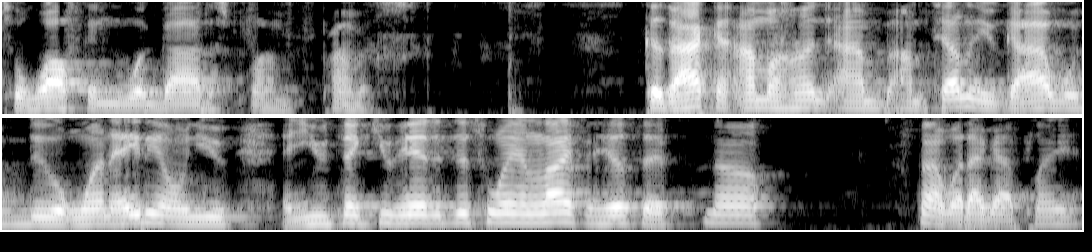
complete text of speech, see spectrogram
to walk in what God has promised. Because I can, I'm a hundred. I'm, I'm telling you, God will do a 180 on you, and you think you headed this way in life, and He'll say, "No, it's not what I got planned."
